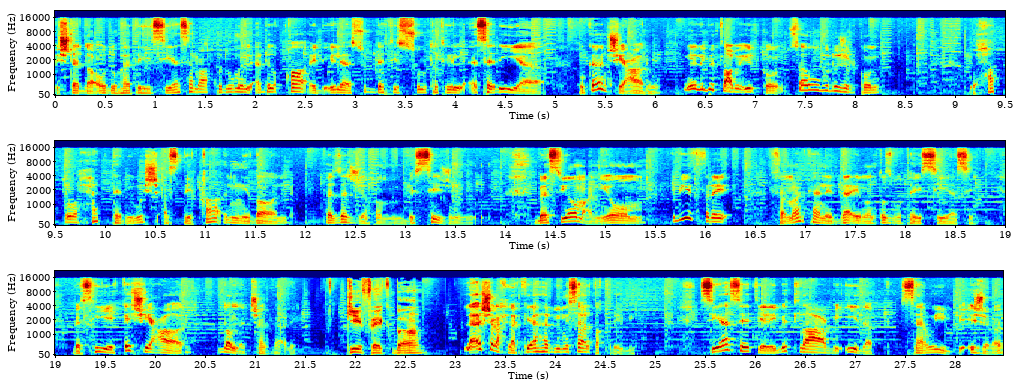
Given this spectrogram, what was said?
اشتد عود هذه السياسة مع قدوم الأب القائد إلى سدة السلطة الأسدية. وكان شعاره يلي بيطلع بإيدكم ساووا برجلكم وحطوا حتى بوش أصدقاء النضال. فزجهم بالسجن. بس يوم عن يوم بيفرق فما كانت دائما تزبط هي السياسة. بس هي كشعار ضلت شغالة. كيف هيك بقى؟ لا أشرح لك إياها بمثال تقريبي. سياسة يلي بيطلع بإيدك ساويه بإجرك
